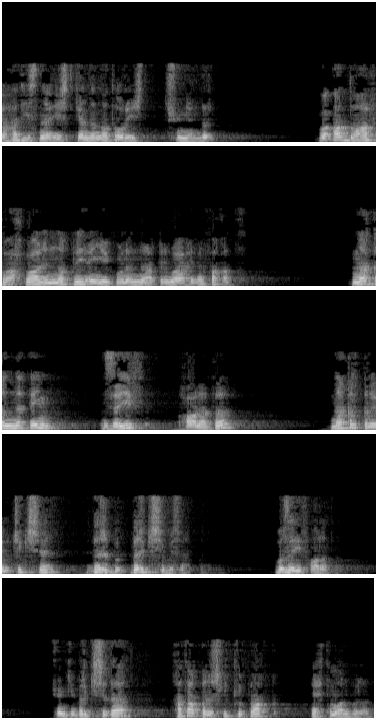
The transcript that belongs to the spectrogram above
yo hadisni eshitganda noto'g'ri tushungandir. وأضعف أحوال النقل أن يكون الناقل واحدا فقط نقلنا إن زيف حالته نقل qiluvchi kishi bir bir kishi bo'lsa bu zaif holat chunki bir kishida xato qilishlik ko'proq ehtimoli bo'ladi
